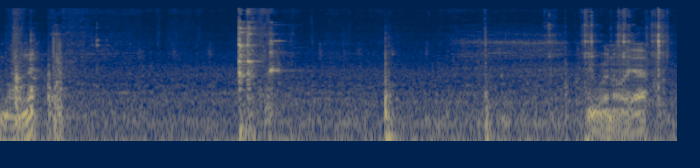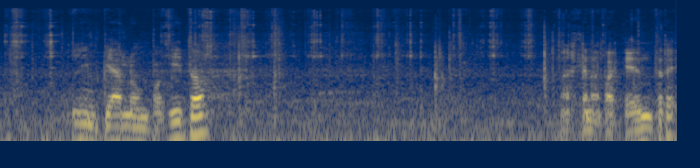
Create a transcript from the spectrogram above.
¿vale? Y bueno, voy a limpiarlo un poquito. Más que nada para que entre.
